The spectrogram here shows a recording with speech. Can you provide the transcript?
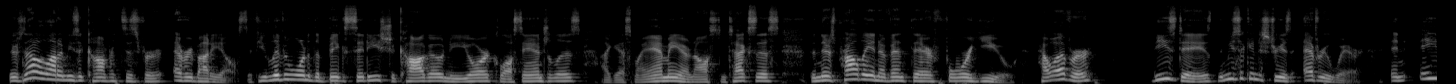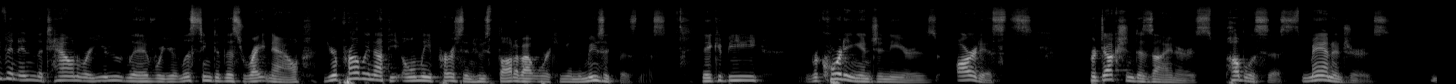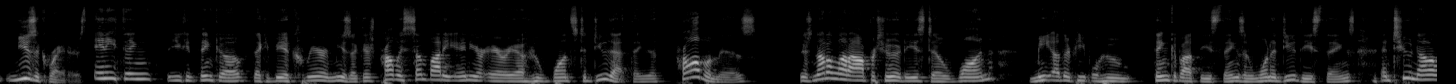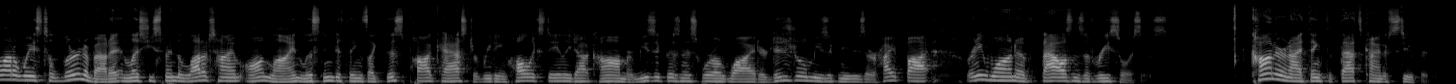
there's not a lot of music conferences for everybody else. If you live in one of the big cities, Chicago, New York, Los Angeles, I guess Miami or in Austin, Texas, then there's probably an event there for you. However, these days, the music industry is everywhere. And even in the town where you live, where you're listening to this right now, you're probably not the only person who's thought about working in the music business. They could be recording engineers, artists, production designers, publicists, managers, music writers, anything that you can think of that could be a career in music, there's probably somebody in your area who wants to do that thing. The problem is there's not a lot of opportunities to one, meet other people who think about these things and want to do these things, and two, not a lot of ways to learn about it unless you spend a lot of time online listening to things like this podcast or reading haulixdaily.com or Music Business Worldwide or Digital Music News or Hypebot or any one of thousands of resources. Connor and I think that that's kind of stupid.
